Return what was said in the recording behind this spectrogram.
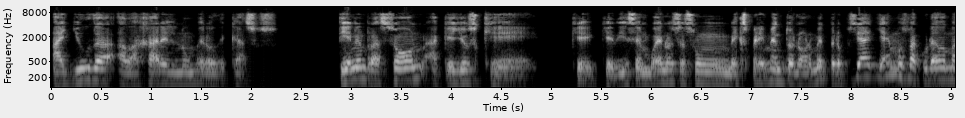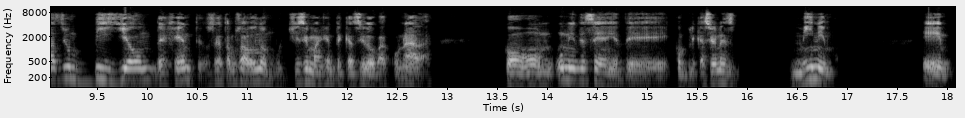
ayuda a bajar el número de casos tienen razón aquellos que, dicen, bueno, eso es un experimento enorme, pero pues ya, ya hemos vacunado más de un billón de gente, o sea, estamos hablando de muchísima gente que ha sido vacunada con un índice de complicaciones mínimo. Eh,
